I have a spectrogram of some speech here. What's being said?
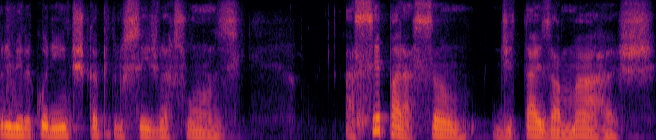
1 Coríntios capítulo 6, verso 11. A separação de tais amarras,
